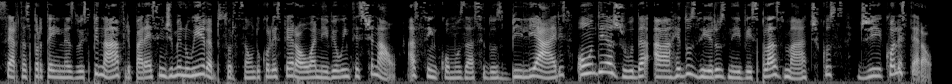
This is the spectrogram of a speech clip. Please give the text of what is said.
Certas proteínas do espinafre parecem diminuir a absorção do colesterol a nível intestinal, assim como os ácidos biliares, onde ajuda a reduzir os níveis plasmáticos de colesterol.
